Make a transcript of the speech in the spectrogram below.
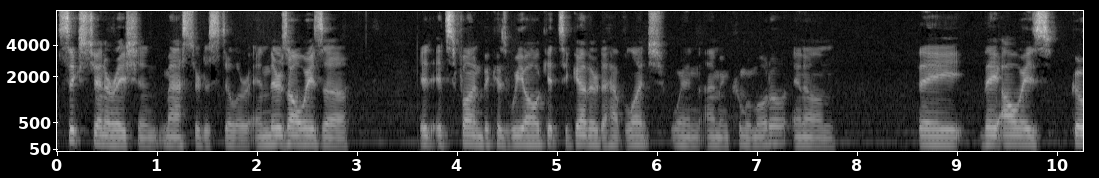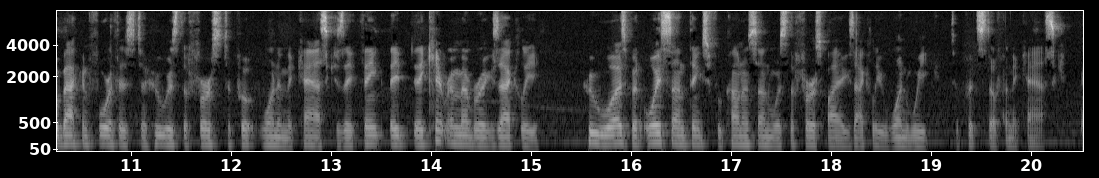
sixth generation master distiller. And there's always a it, it's fun because we all get together to have lunch when I'm in Kumamoto, and um, they they always go back and forth as to who was the first to put one in the cask because they think they, they can't remember exactly who was, but Oi-san thinks Fukano-san was the first by exactly one week to put stuff in a cask.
